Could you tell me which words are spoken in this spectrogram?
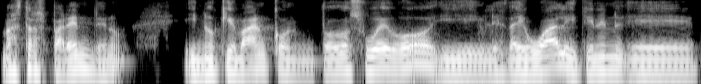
más transparente, ¿no? Y no que van con todo su ego y les da igual y tienen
